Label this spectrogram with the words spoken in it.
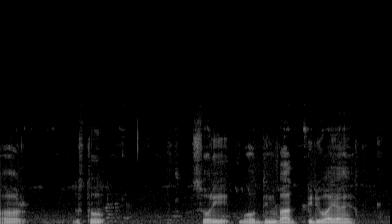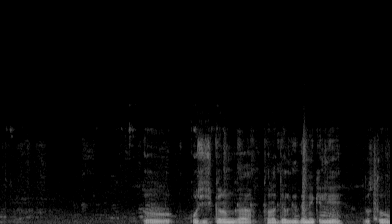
और दोस्तों सॉरी, बहुत दिन बाद वीडियो आया है। तो कोशिश करूँगा थोड़ा जल्दी देने के लिए, दोस्तों।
